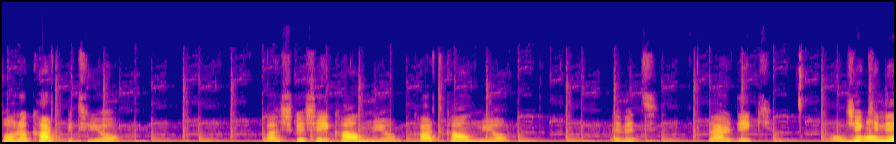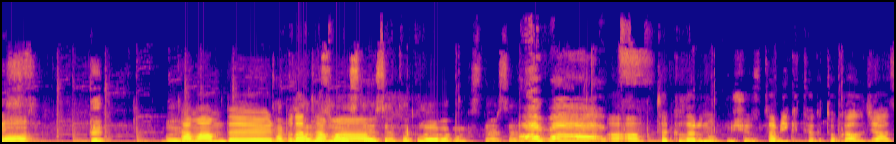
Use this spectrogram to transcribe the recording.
Sonra kart bitiyor. Başka şey kalmıyor. Kart kalmıyor. Evet. Verdik. Allah Çekiniz. Allah. Düt. Buyurun. Tamamdır. Bu da Takılarımız tamam. var istersen. Takılara bakmak istersen. Evet. Aa takıları unutmuşuz. Tabii ki takı tok alacağız.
